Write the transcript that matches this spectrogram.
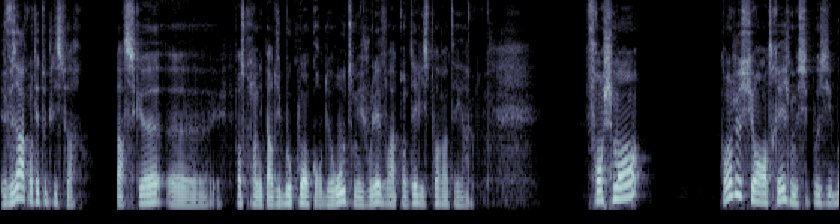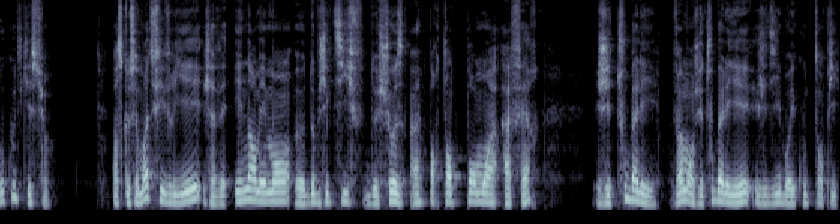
je vous ai raconté toute l'histoire. Parce que euh, je pense que j'en ai perdu beaucoup en cours de route, mais je voulais vous raconter l'histoire intégrale. Franchement, quand je suis rentré, je me suis posé beaucoup de questions. Parce que ce mois de février, j'avais énormément euh, d'objectifs, de choses importantes pour moi à faire. J'ai tout balayé. Vraiment, j'ai tout balayé. J'ai dit, bon, écoute, tant pis.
